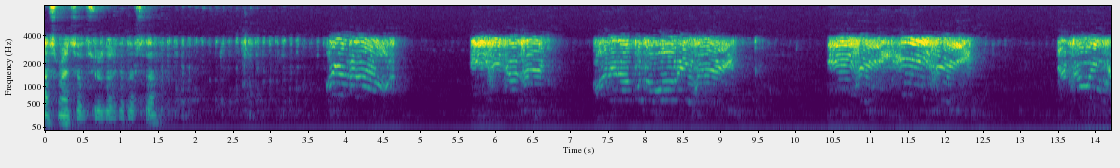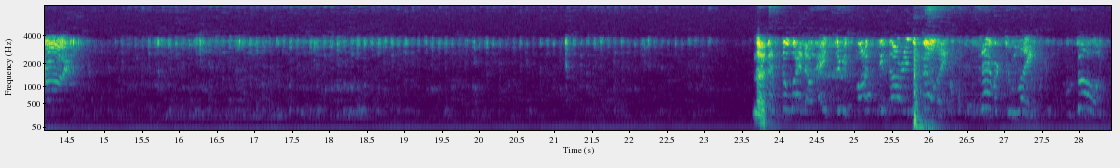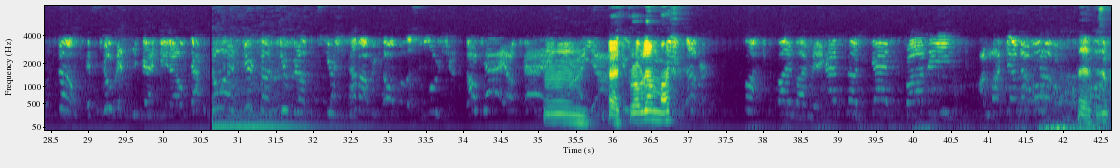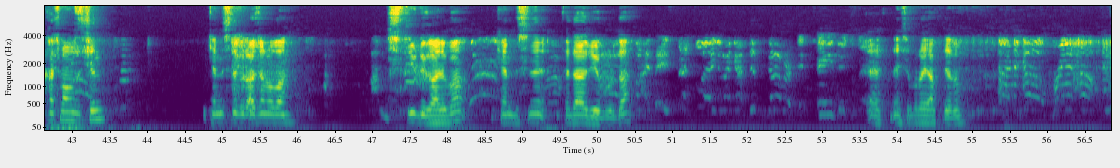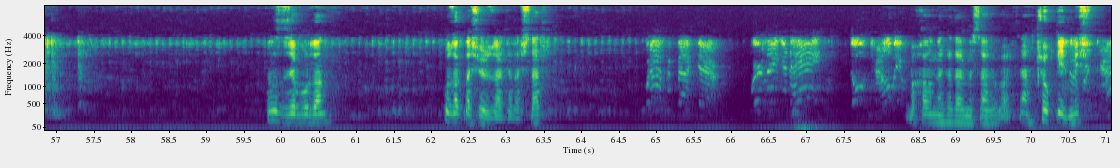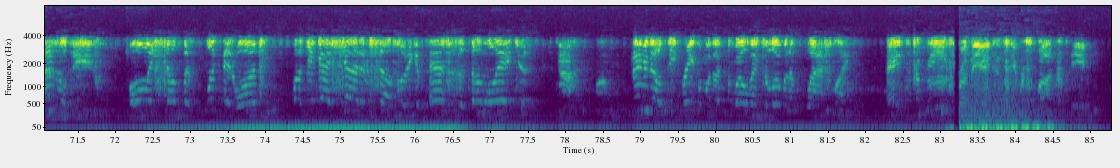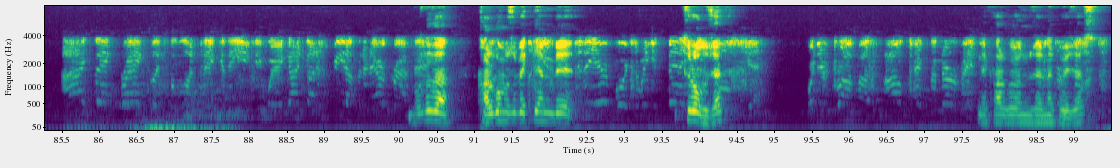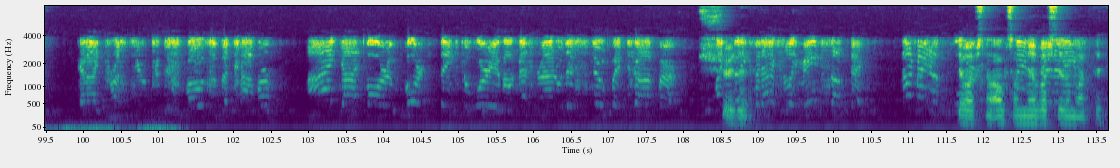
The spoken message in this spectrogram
Yanaşmaya çalışıyoruz arkadaşlar. Evet. Not one of them. Evet bizim kaçmamız için kendisi de bir ajan olan Steve'di galiba. Kendisini feda ediyor burada. Evet neyse burayı atlayalım. Hızlıca buradan uzaklaşıyoruz arkadaşlar. Bakalım ne kadar mesafe var. Heh, çok değilmiş. Casualties. Only self-inflicted ones. Fucking guy shot himself so he could pass as a double agent. Maybe they'll debrief him with a 12-inch aluminum flashlight. Hayes could be easy from the agency response team. I think Franklin's the one taking the easy way. Guy's got his feet up in an aircraft. Burada da kargomuzu bekleyen bir tır olacak. With this stupid chopper. Şöyle yavaştan alçalmaya başlayalım artık.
